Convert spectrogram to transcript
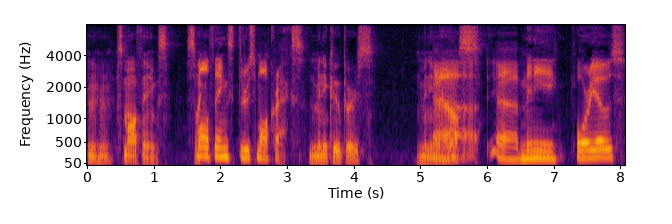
Mm-hmm. Small things. Small Like things through small cracks. Mini Coopers, Minnie Mouse. Uh, mini Oreos,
